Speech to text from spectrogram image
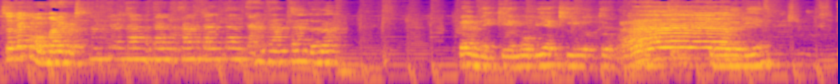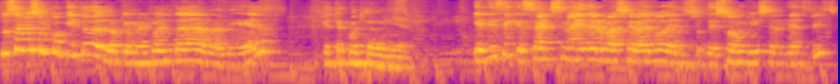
Suena como Mario Bros. Espérame, que moví aquí otro. Ah. Que no debía. ¿Tú sabes un poquito de lo que me cuenta Daniel? ¿Qué te cuenta Daniel? Que dice que Zack Snyder va a hacer algo de, de zombies en Netflix.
